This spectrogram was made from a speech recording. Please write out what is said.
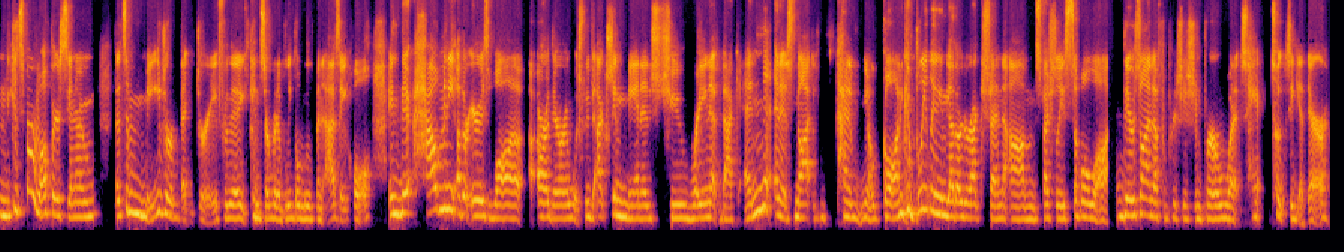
the consumer welfare standard that's a major victory for the conservative legal movement as a whole. And there, how many other areas of law are there in which we've actually managed to rein it back in and it's not kind of you know gone completely in the other direction um, especially civil law? There's not enough appreciation for what it took to get there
